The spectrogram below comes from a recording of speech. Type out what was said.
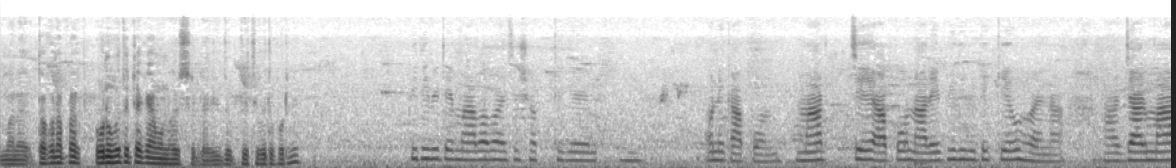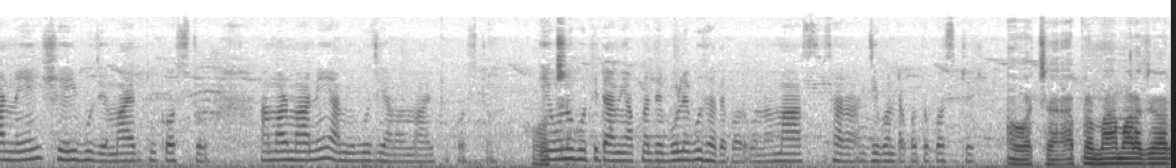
মানে তখন আপনার অনুভূতিটা কেমন হয়েছিল এই পৃথিবীর উপরে? পৃথিবীতে মা বাবা হচ্ছে সব থেকে অনেক আপন। মার চেয়ে আপন আর এই পৃথিবীতে কেউ হয় না। আর যার মা নেই সেই বুঝে মায়ের কি কষ্ট। আমার মা নেই আমি বুঝি আমার মায়ের কি কষ্ট। এই আচ্ছা। অনুভূতিটা আমি আপনাদের বলে বোঝাতে পারব না। মা ছাড়া জীবনটা কত কষ্টের। ও আচ্ছা আপনার মা মারা যাওয়ার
